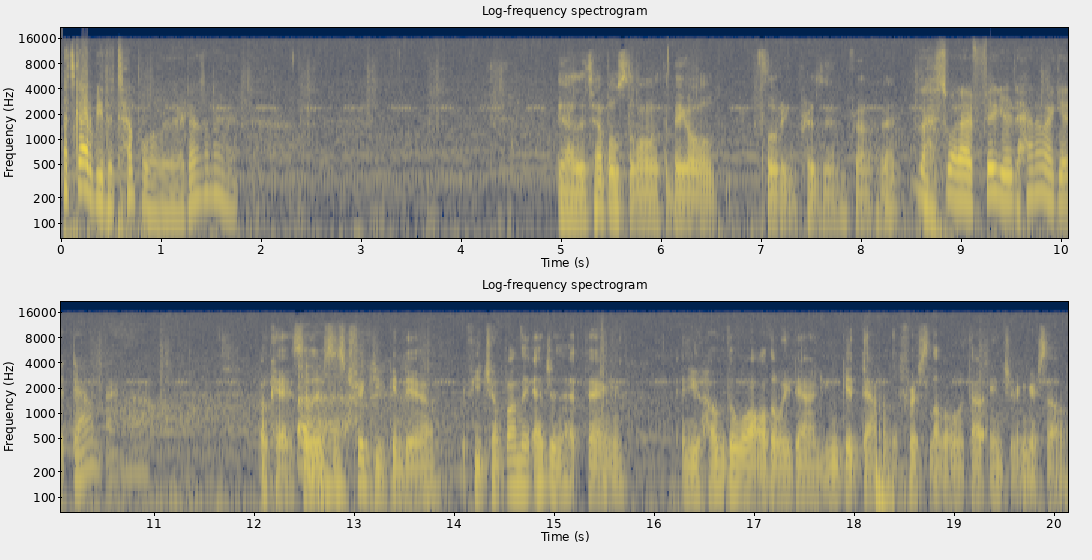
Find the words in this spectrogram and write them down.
That's got to be the temple over there, doesn't it? Yeah, the temple's the one with the big old floating prison in front of it. That's what I figured. How do I get down there? Okay, so there's this Uh. trick you can do. If you jump on the edge of that thing and you hug the wall all the way down, you can get down to the first level without injuring yourself.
